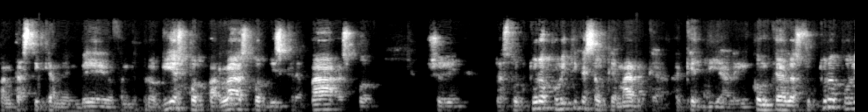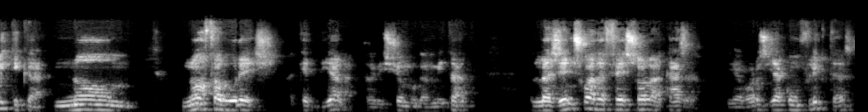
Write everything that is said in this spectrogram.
fantàsticament bé, però aquí es pot parlar, es pot discrepar, es pot... O sigui, l'estructura política és el que marca aquest diàleg. I com que l'estructura política no, no afavoreix aquest diàleg, tradició-modernitat, la gent s'ho ha de fer sola a casa. Llavors hi ha conflictes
